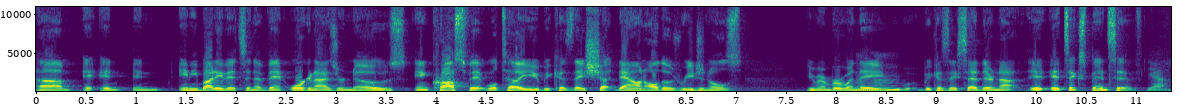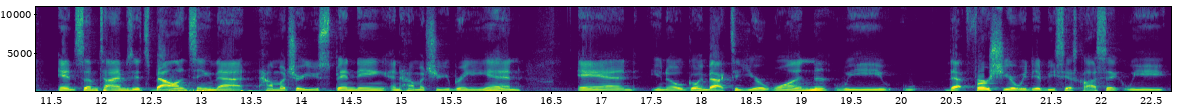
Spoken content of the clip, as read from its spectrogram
um, and, and anybody that's an event organizer knows and crossfit will tell you because they shut down all those regionals you remember when they because they said they're not it, it's expensive. Yeah. and sometimes it's balancing that how much are you spending and how much are you bringing in. And you know going back to year one we that first year we did bcs classic we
